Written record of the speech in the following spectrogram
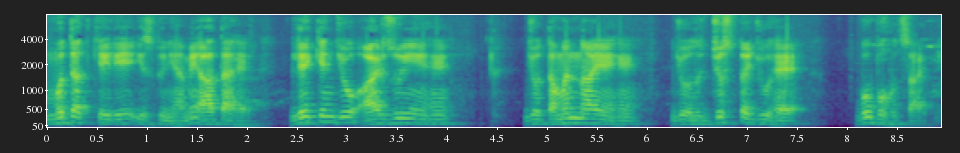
मुद्दत के लिए इस दुनिया में आता है। लेकिन जो आरजुएँ हैं जो तमन्नाएँ हैं, जो जस्तजू है, वो बहुत सारी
